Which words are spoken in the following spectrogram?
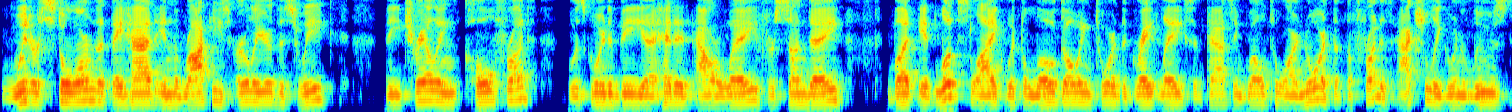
winter storm that they had in the Rockies earlier this week. The trailing cold front was going to be uh, headed our way for Sunday. But it looks like with the low going toward the Great Lakes and passing well to our north, that the front is actually going to lose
